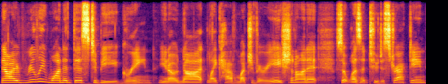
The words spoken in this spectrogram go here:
Now I really wanted this to be green, you know, not like have much variation on it, so it wasn't too distracting.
